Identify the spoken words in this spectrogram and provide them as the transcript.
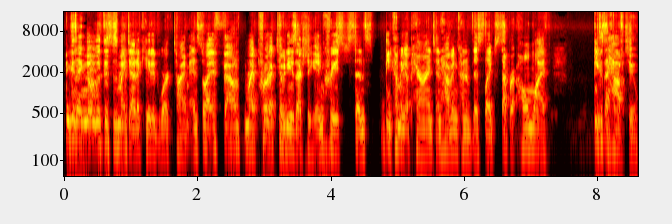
because I know that this is my dedicated work time. And so I found my productivity has actually increased since becoming a parent and having kind of this like separate home life because I have to.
